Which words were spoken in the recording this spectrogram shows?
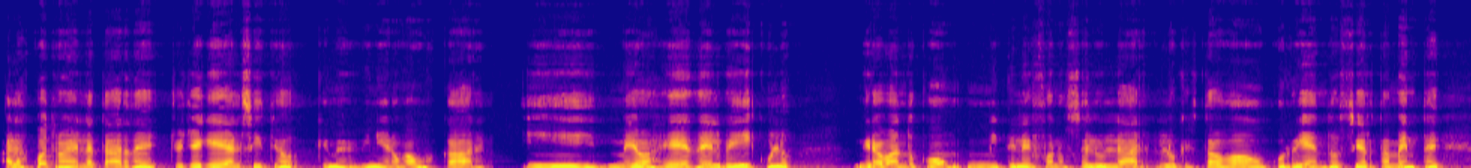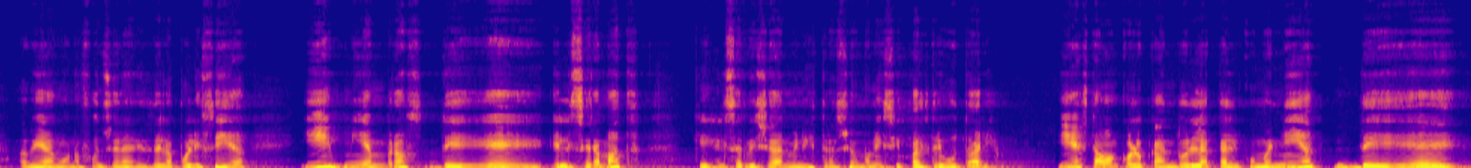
A las 4 de la tarde yo llegué al sitio que me vinieron a buscar y me bajé del vehículo grabando con mi teléfono celular lo que estaba ocurriendo. Ciertamente habían unos funcionarios de la policía y miembros del el CERAMAT, que es el Servicio de Administración Municipal Tributaria. Y estaban colocando la calcomanía de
